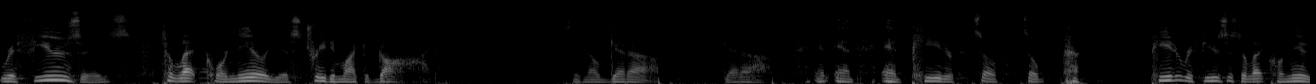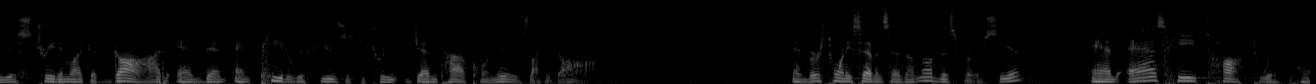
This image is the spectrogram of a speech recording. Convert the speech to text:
refuses to let Cornelius treat him like a god. He says, No, get up, get up. And, and, and Peter, so, so Peter refuses to let Cornelius treat him like a god, and then and Peter refuses to treat Gentile Cornelius like a dog. And verse 27 says, I love this verse. See it? And as he talked with him,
